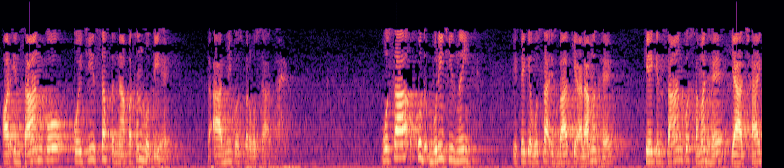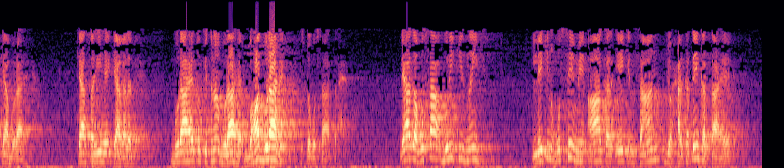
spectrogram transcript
اور انسان کو کوئی چیز سخت ناپسند ہوتی ہے، تو آدمی کو اس پر غصہ آتا ہے۔ غصہ خود بری چیز نہیں ہے۔ اس لیے کہ غصہ اس بات کی علامت ہے کہ ایک انسان کو سمجھ ہے کیا اچھا ہے، کیا برا ہے۔ کیا صحیح ہے، کیا غلط ہے۔ برا ہے تو کتنا برا ہے؟ بہت برا ہے، اس پہ غصہ آتا ہے۔ لہذا غصہ بری چیز نہیں ہے۔ لیکن غصے میں آ کر ایک انسان جو حرکتیں کرتا ہے،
